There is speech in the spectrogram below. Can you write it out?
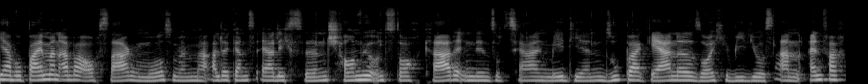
Ja, wobei man aber auch sagen muss, wenn wir alle ganz ehrlich sind, schauen wir uns doch gerade in den sozialen Medien super gerne solche Videos an. Einfach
